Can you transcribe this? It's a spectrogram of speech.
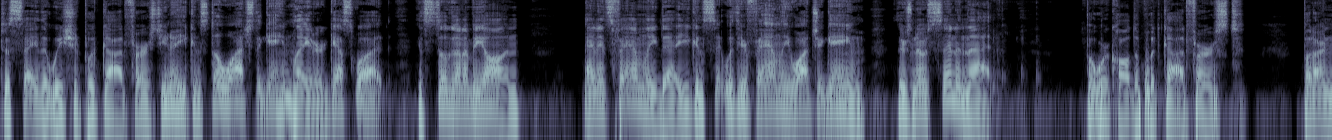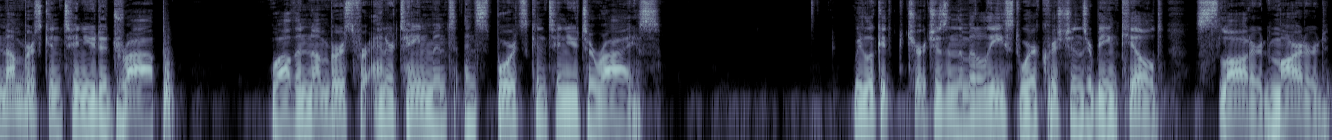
to say that we should put God first. You know, you can still watch the game later. Guess what? It's still going to be on. And it's family day. You can sit with your family, watch a game. There's no sin in that but we're called to put God first. But our numbers continue to drop while the numbers for entertainment and sports continue to rise. We look at churches in the Middle East where Christians are being killed, slaughtered, martyred,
